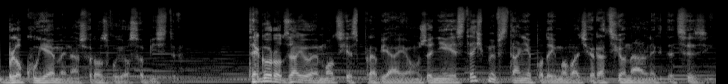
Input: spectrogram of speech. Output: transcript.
blokujemy nasz rozwój osobisty. Tego rodzaju emocje sprawiają, że nie jesteśmy w stanie podejmować racjonalnych decyzji.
